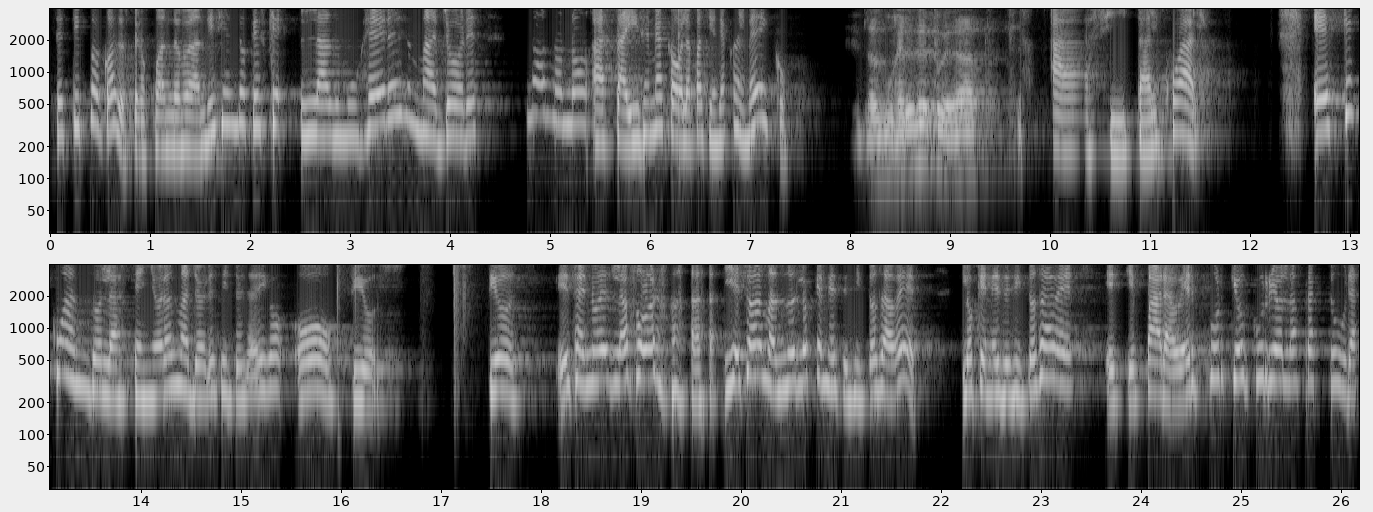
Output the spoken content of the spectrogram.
ese tipo de cosas. Pero cuando me van diciendo que es que las mujeres mayores no, no, no, hasta ahí se me acabó la paciencia con el médico. Las mujeres de tu edad. Así, tal cual. Es que cuando las señoras mayores y yo ya digo, oh, Dios, Dios, esa no es la forma. y eso además no es lo que necesito saber. Lo que necesito saber es que para ver por qué ocurrió la fractura,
